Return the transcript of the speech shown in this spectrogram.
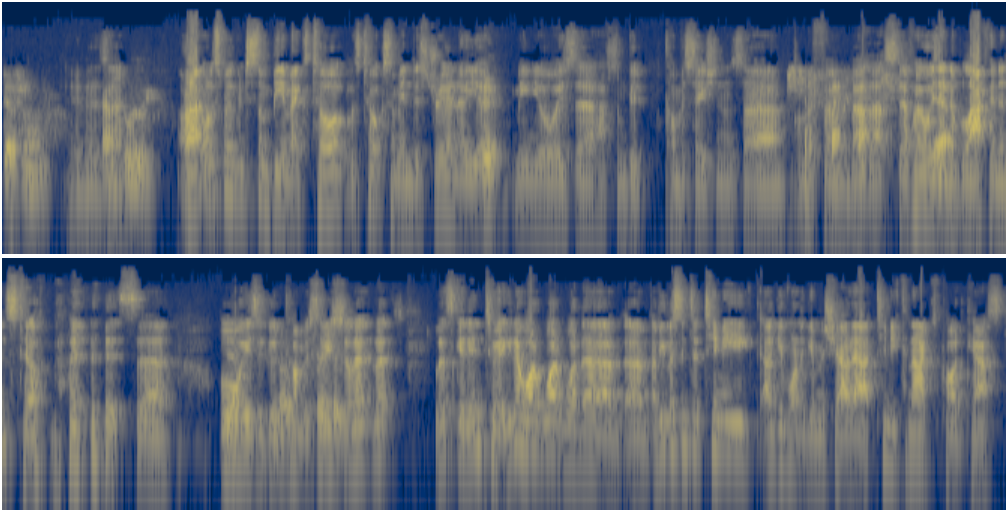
definitely. It is uh, absolutely. Uh, all right, well, let's move into some BMX talk. Let's talk some industry. I know you, yeah. me and you always uh, have some good conversations uh, on the phone about that stuff. I always yeah. end up laughing and stuff, but it's uh, always yeah. a good no, conversation. So let, let's, let's get into it. You know what? What? What? Uh, um, have you listened to Timmy? I give want to give him a shout out. Timmy Knak's podcast.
